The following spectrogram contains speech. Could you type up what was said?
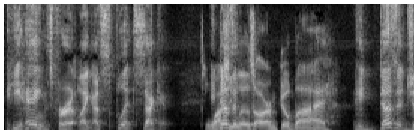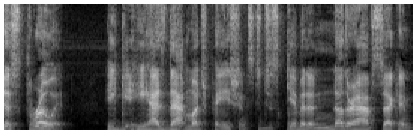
he hangs for like a split second. He Watch doesn't- arm go by. He doesn't just throw it. He he has that much patience to just give it another half second,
